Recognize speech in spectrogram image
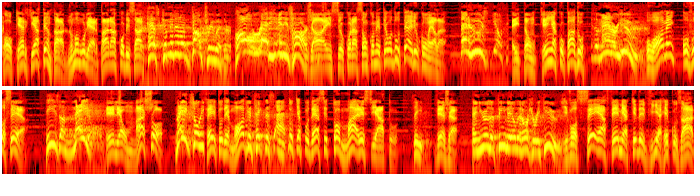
Qualquer que atentar numa mulher para a cobiçar, has committed adultery with her already in his heart. já em seu coração cometeu adultério com ela. Then who's guilty? Então, quem é culpado? O homem ou você? He's a male. Ele é um macho, Made so he feito de modo act. que pudesse tomar este ato. See, Veja, and you're the female that ought to refuse. e você é a fêmea que devia recusar.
